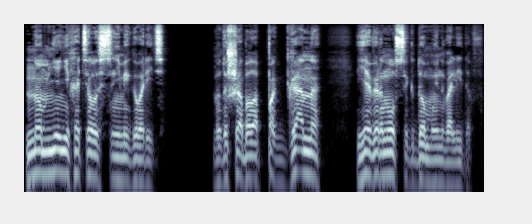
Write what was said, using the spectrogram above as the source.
но мне не хотелось с ними говорить. Но душа была погана, я вернулся к дому инвалидов.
